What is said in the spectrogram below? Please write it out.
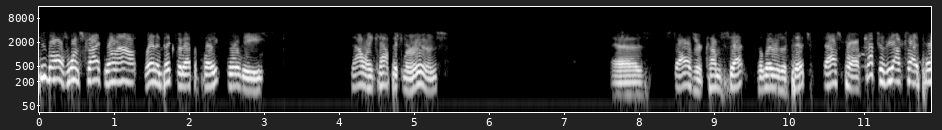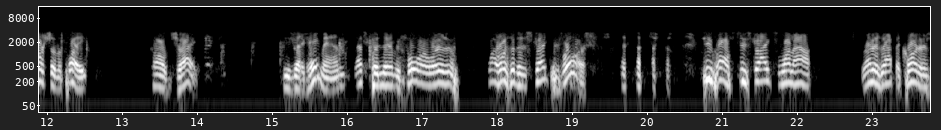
Two balls, one strike, one out. Brandon Bickford at the plate for the Dowling Catholic Maroons. As Stalzer comes set, delivers a pitch. Fastball catches the outside portion of the plate. Called strike. He's like, hey, man, that's been there before. Where's it? Why wasn't it a strike before? two balls, two strikes, one out. Runners at the corners,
